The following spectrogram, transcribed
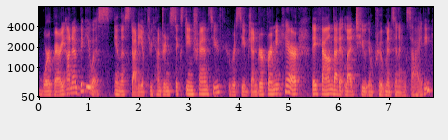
were very unambiguous. In the study of 316 trans youth who received gender affirming care, they found that it led to improvements in anxiety,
